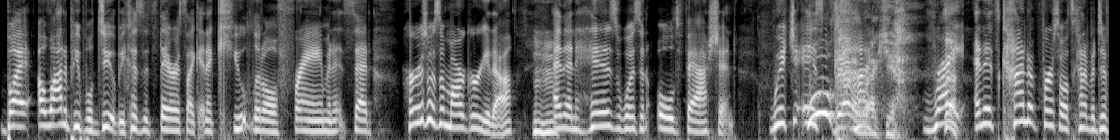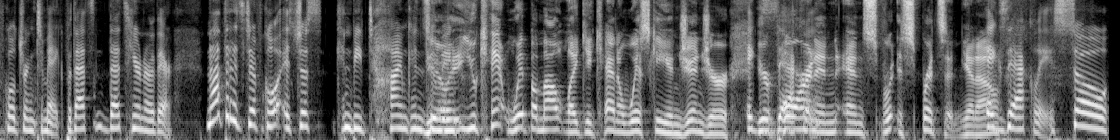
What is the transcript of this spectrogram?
but a lot of people do because it's there. It's like in a cute little frame, and it said hers was a margarita, and then his was an old fashioned, which is. Ooh, that'll wreck ya. right. And it's kind of first of all, it's kind of a difficult drink to make, but that's that's here nor there. Not that it's difficult. It's just can be time You, consuming. you can't whip them out like you can a whiskey and ginger. You're pouring and, and spr- spritzing, you know? Exactly. So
